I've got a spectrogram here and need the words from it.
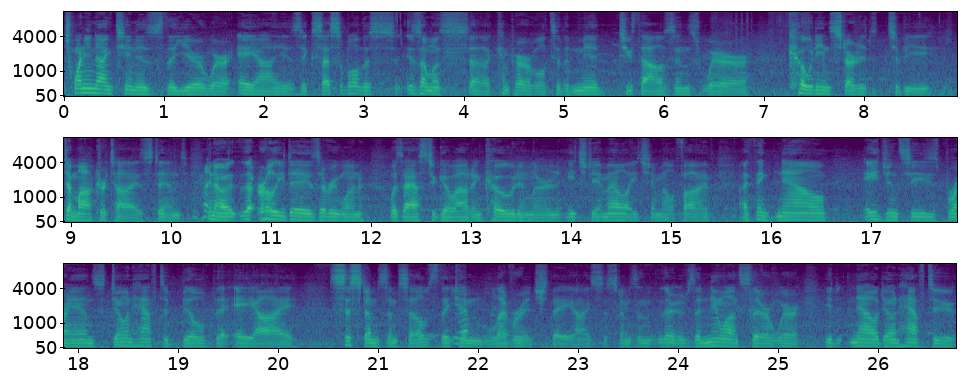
2019 is the year where AI is accessible. This is almost uh, comparable to the mid 2000s where coding started to be democratized and you know the early days everyone was asked to go out and code and learn HTML, HTML5. I think now agencies, brands don't have to build the AI systems themselves. They Yep. can leverage the AI systems and there's a nuance there where you now don't have to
